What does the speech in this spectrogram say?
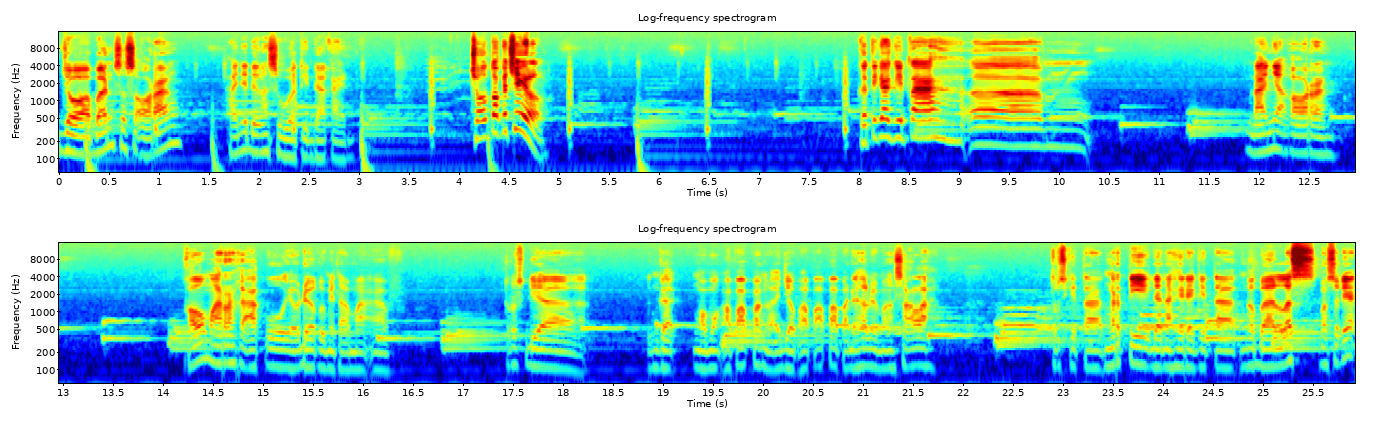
jawaban seseorang hanya dengan sebuah tindakan. Contoh kecil. Ketika kita em, nanya ke orang kamu marah ke aku ya udah aku minta maaf. Terus dia nggak ngomong apa-apa nggak jawab apa-apa padahal memang salah. Terus kita ngerti dan akhirnya kita ngebales. Maksudnya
